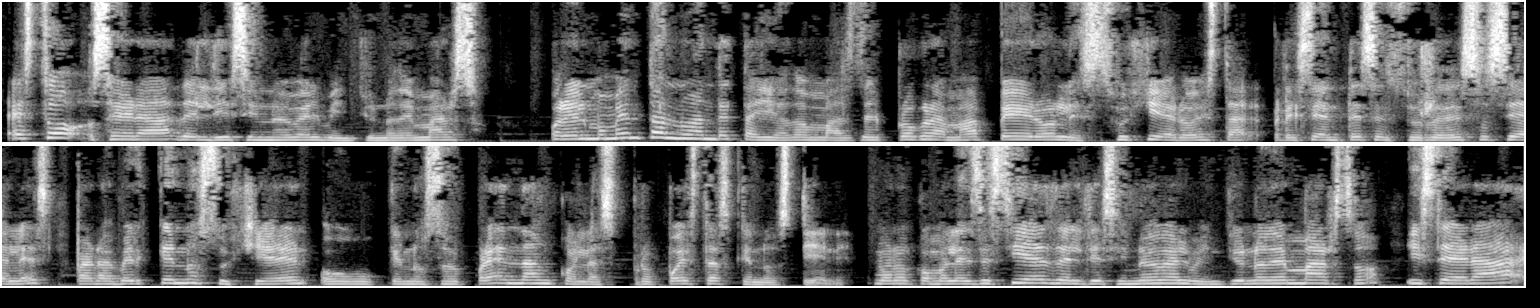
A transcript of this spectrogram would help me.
Esto será del 19 al 21 de marzo. Por el momento no han detallado más del programa, pero les sugiero estar presentes en sus redes sociales para ver qué nos sugieren o que nos sorprendan con las propuestas que nos tienen. Bueno, como les decía, es del 19 al 21 de marzo y será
